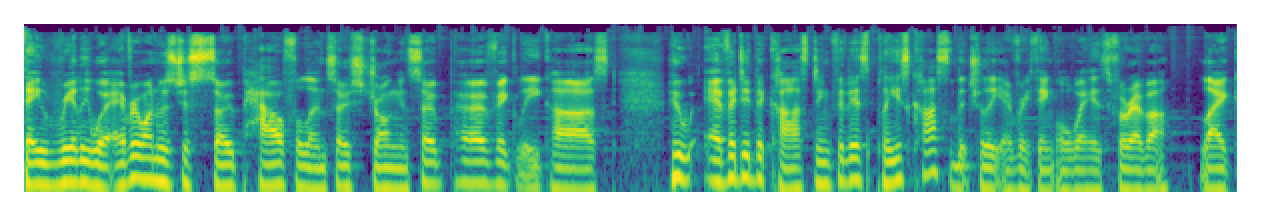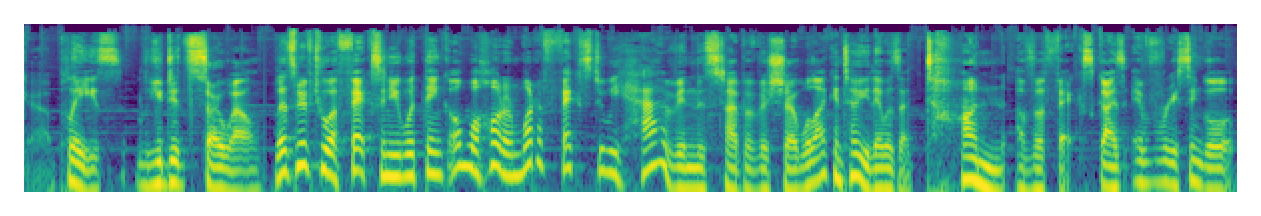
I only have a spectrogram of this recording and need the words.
They really were. Everyone was just so powerful and so strong and so perfectly cast. Whoever did the casting for this, please cast literally everything always forever. Like, please, you did so well. Let's move to effects, and you would think, oh, well, hold on, what effects do we have in this type of a show? Well, I can tell you there was a ton of effects. Guys, every single,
